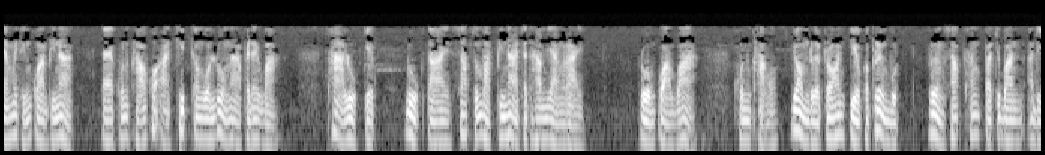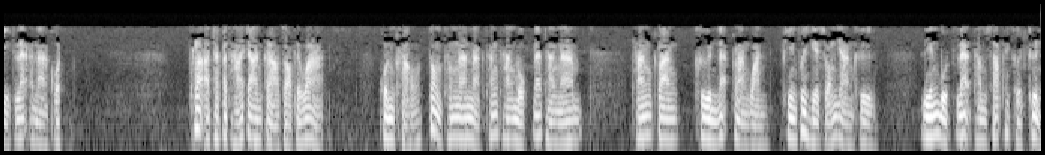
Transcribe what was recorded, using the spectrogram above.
ยังไม่ถึงความพินาศแต่คนเขาก็อาจคิดกังวลล่วงหน้าไปได้ว่า ถ้าลูกเจ็บ ลูกตายทรัพย์สมบัติพินาศจะทำอย่างไร รวมความว่า คนเขาย่อมเดือดร้อนเกี่ยวกับเรื่องบุตร เรื่องทรัพย์ทั้งปัจจุบันอดีตและอนาคต พระอัฏฐกถาจารย์กล่าวต่อไปว่า คนเขาต้องทำงานหนักทั้งทางบกและทางน้ำทั้งกลางคืนและกลางวัน เพียงเพื่อเหตุสองอย่างคือ เลี้ยงบุตรและทำทรัพย์ให้เกิดขึ้น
